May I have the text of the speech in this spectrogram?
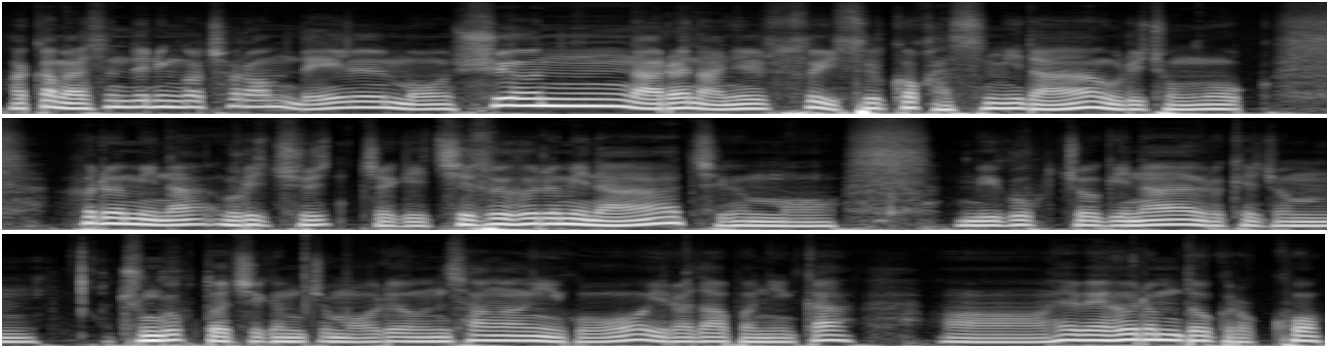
아까 말씀드린 것처럼 내일 뭐 쉬운 날은 아닐 수 있을 것 같습니다. 우리 종목 흐름이나 우리 주 저기 지수 흐름이나 지금 뭐 미국 쪽이나 이렇게 좀 중국도 지금 좀 어려운 상황이고 이러다 보니까 어 해외 흐름도 그렇고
